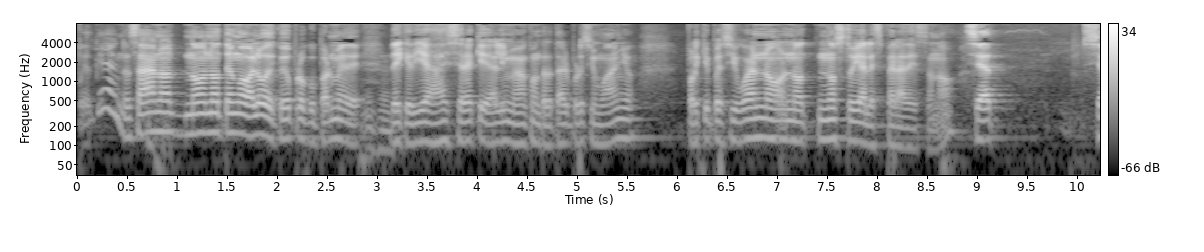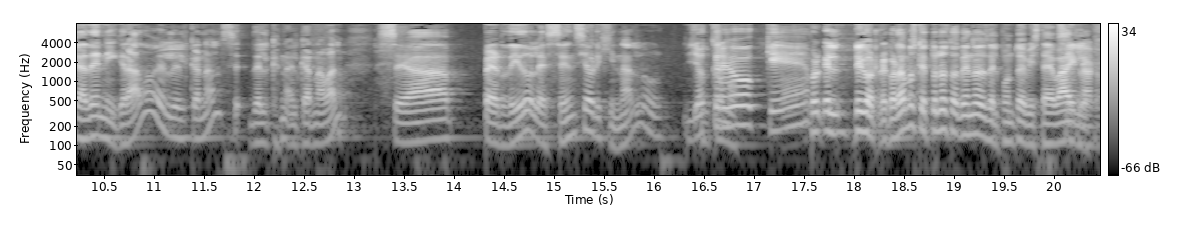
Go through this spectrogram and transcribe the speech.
pues bien. O sea, no, no, no tengo algo de que preocuparme de, de que diga, ay, ¿será que alguien me va a contratar el próximo año? Porque pues igual no, no, no estoy a la espera de eso, ¿no? ¿Se ha, se ha denigrado el, el canal se- del canal el carnaval? ¿Se ha perdido la esencia original? o- Yo o cómo? creo que... Porque, el- digo, recordamos que tú lo estás viendo desde el punto de vista de baile. claro.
